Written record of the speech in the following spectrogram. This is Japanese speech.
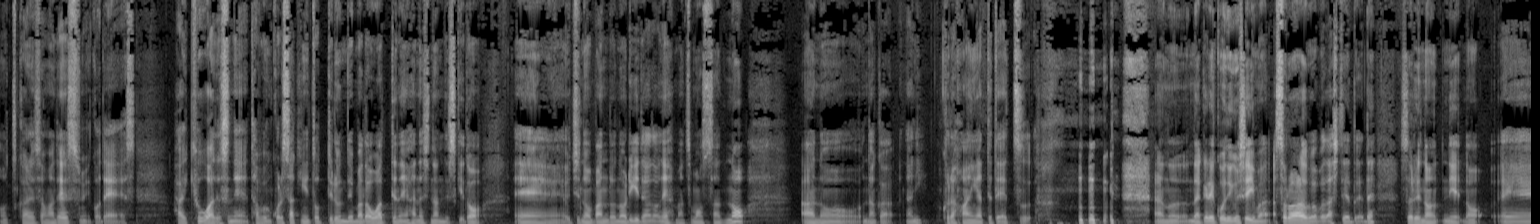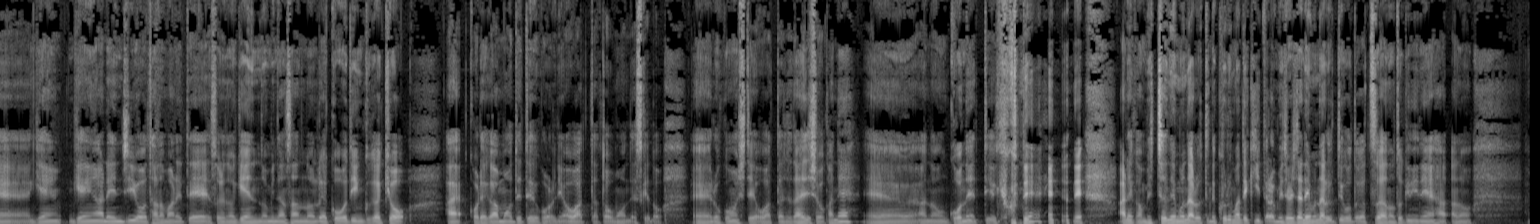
お疲れ様です。みこです。はい、今日はですね、多分これ先に撮ってるんで、まだ終わってない話なんですけど、えー、うちのバンドのリーダーのね、松本さんの、あの、なんか、何？クラファンやってたやつ。あの、なんかレコーディングして今、ソロアルバム出してるんだよね。それの、ね、の、えー、弦、弦アレンジを頼まれて、それの弦の皆さんのレコーディングが今日、はい、これがもう出てる頃には終わったと思うんですけど、えー、録音して終わったんじゃないでしょうかね。えー、あの、5年っていう曲ね。で、あれがめっちゃ眠なるってね、車で聞いたらめちゃめちゃ眠なるっていうことがツアーの時にね、あの、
